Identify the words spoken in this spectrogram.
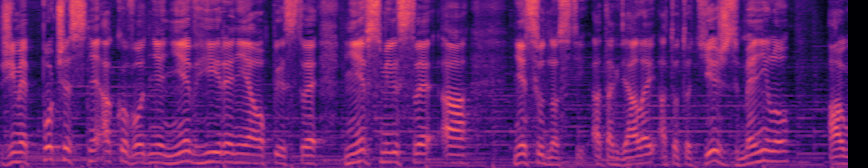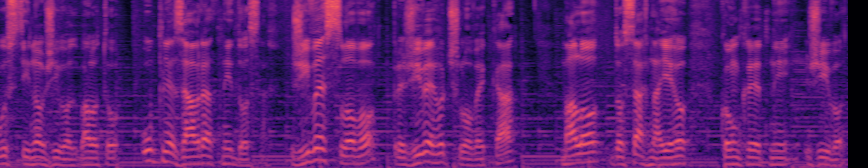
žime počesne ako vodne, nie v hýrení a opilstve, nie v smilstve a nesudnosti a tak ďalej. A toto tiež zmenilo Augustínov život. Malo to úplne závratný dosah. Živé slovo pre živého človeka malo dosah na jeho konkrétny život.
